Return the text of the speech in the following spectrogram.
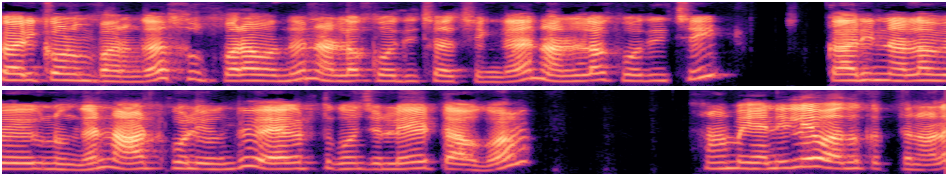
கறி குழம்பு பாருங்க சூப்பரா வந்து நல்லா கொதிச்சாச்சுங்க. நல்லா கொதிச்சு கறி நல்லா வேகணுங்க. நாட்டுக்கோழி வந்து வேகிறதுக்கு கொஞ்சம் லேட் ஆகும். நம்ம எண்ணெயிலே வதக்கிறதுனால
